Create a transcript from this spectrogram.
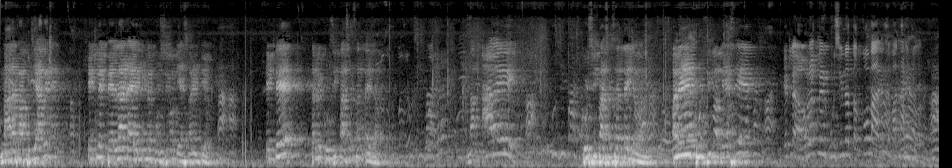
મારા બાપુજી આવે ને એટલે પહેલા ડાયરેક્ટ ખુરશીમાં હા, હા. એટલે તમે ખુરશી પાસે સંતાઈ જાઓ ખુરશી પાસે? સરકાઈ જવાનું અને ખુરશીમાં બેસે એટલે અવરત ને ખુરશી નો ધક્કો મારે નહીં. હા.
